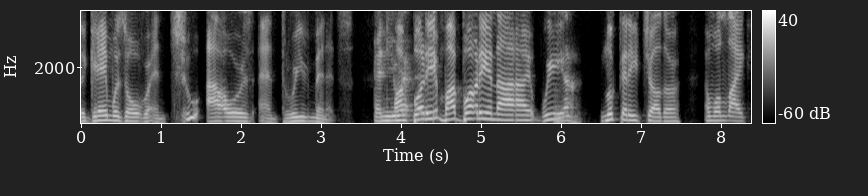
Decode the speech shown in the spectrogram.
The game was over in two hours and three minutes. And you my were- buddy, my buddy and I, we Yeah. looked at each other and were like,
